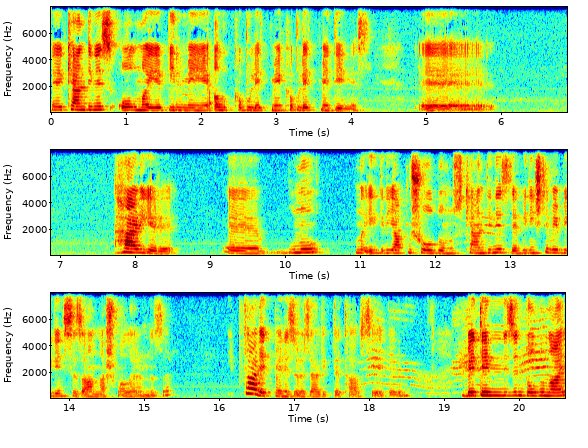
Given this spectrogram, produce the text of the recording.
E, kendiniz olmayı, bilmeyi, alıp kabul etmeyi, kabul etmediğiniz e, her yeri e, bununla ilgili yapmış olduğunuz kendinizle bilinçli ve bilinçsiz anlaşmalarınızı iptal etmenizi özellikle tavsiye ederim. Bedeninizin dolunay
